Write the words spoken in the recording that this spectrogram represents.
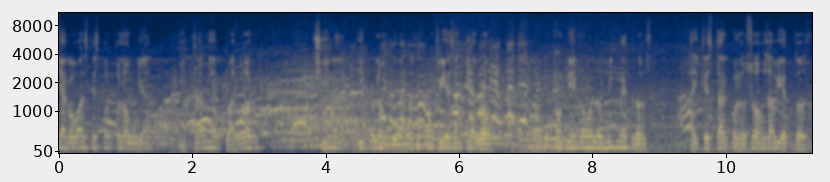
Santiago Vázquez por Colombia, Italia, Ecuador, China y Colombia. No se confíe Santiago, no se confíe como en los mil metros hay que estar con los ojos abiertos.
